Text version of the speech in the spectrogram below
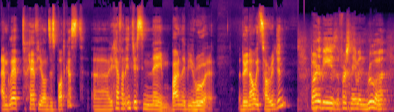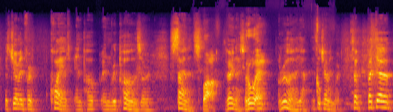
I'm glad to have you on this podcast. Uh, you have an interesting name, Barnaby Ruhe. Do you know its origin? Barnaby is the first name, and Ruhe is German for quiet and, po- and repose or silence. Wow. Very nice. Ruhe. Um, Ruhe, yeah, it's a German word. So, but uh,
